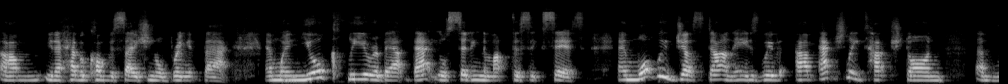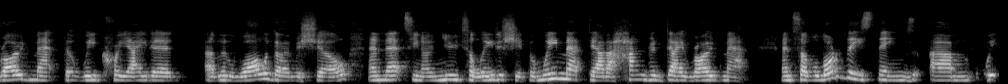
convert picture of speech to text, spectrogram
um, you know, have a conversation or bring it back? And when mm. you're clear about that, you're setting them up for success. And what we've just done is we've um, actually touched on a roadmap that we created a little while ago, Michelle, and that's, you know, new to leadership. And we mapped out a 100 day roadmap. And so a lot of these things um, we,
